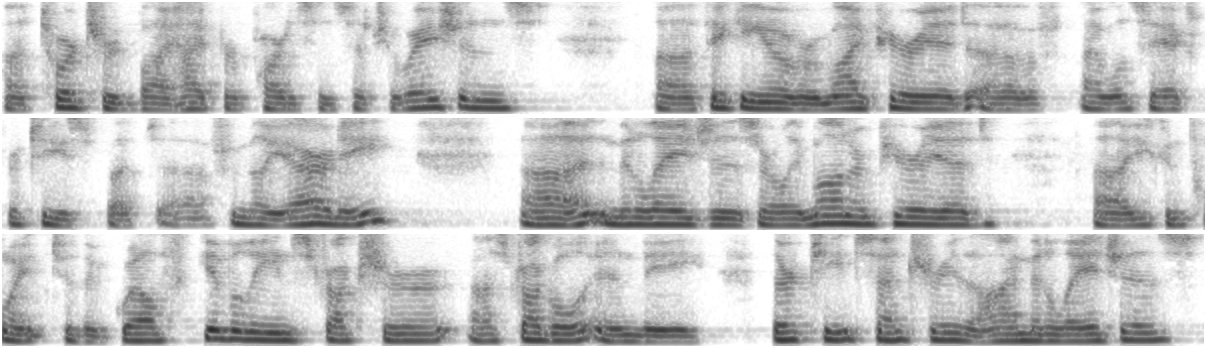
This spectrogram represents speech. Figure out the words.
uh, tortured by hyper-partisan situations. Uh, thinking over my period of, I won't say expertise, but uh, familiarity, uh, Middle Ages, early modern period, uh, you can point to the Guelph Ghibelline structure uh, struggle in the 13th century, the High Middle Ages,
